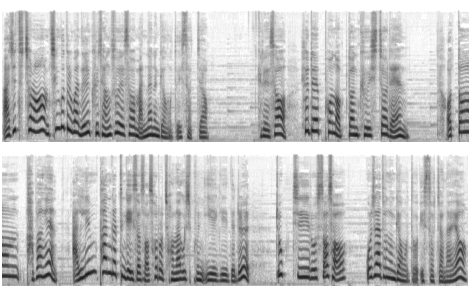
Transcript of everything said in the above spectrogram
아지트처럼 친구들과 늘 그 장소에서 만나는 경우도 있었죠. 그래서 휴대폰 없던 그 시절엔 어떤 다방엔 알림판 같은 게 있어서 서로 전하고 싶은 이 얘기들을 쪽지로 써서 꽂아두는 경우도 있었잖아요.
